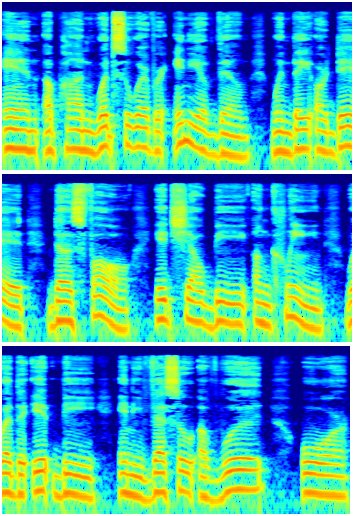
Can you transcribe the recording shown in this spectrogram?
And upon whatsoever any of them, when they are dead, does fall, it shall be unclean, whether it be any vessel of wood, or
